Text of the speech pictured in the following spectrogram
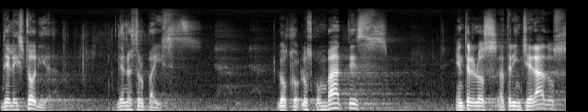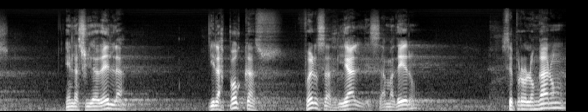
de la historia de nuestro país. Los, combates entre los atrincherados en la ciudadela y las pocas fuerzas leales a Madero se prolongaron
